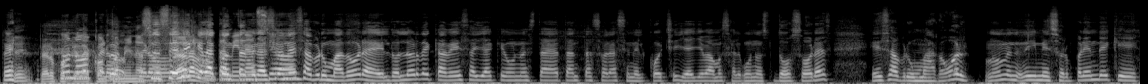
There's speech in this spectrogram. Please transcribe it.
pero, pero porque la contaminación. sucede que la contaminación es abrumadora. El dolor de cabeza, ya que uno está tantas horas en el coche, ya llevamos algunos dos horas, es abrumador. ¿no? Y me sorprende que,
